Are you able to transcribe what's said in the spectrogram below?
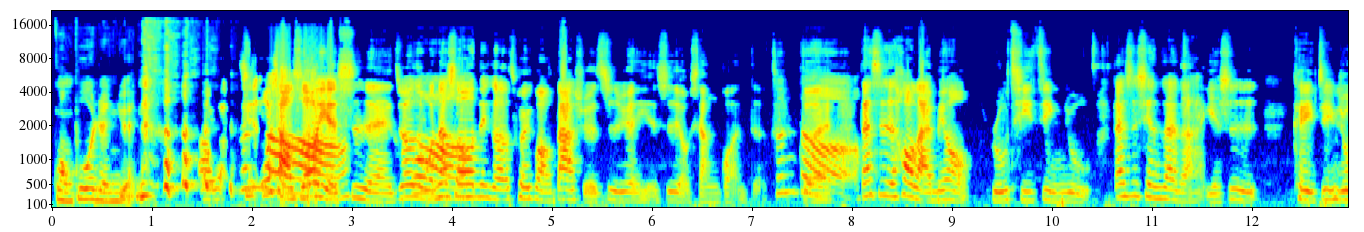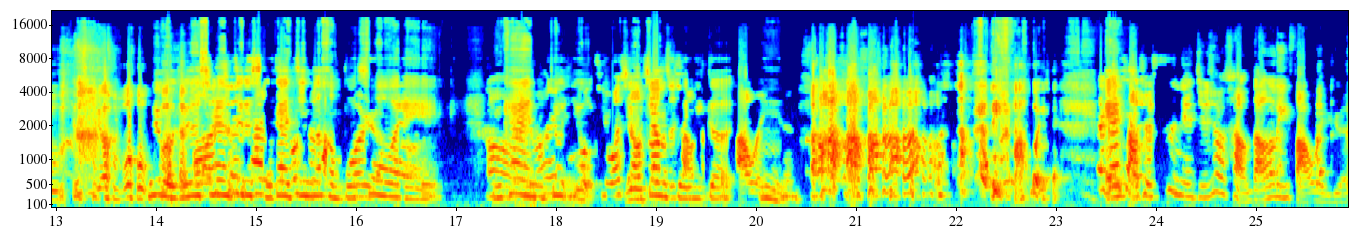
广播人员。其实我小时候也是，哎，就是我那时候那个推广大学志愿也是有相关的，真的。对，但是后来没有如期进入，但是现在呢，也是可以进入这个部分。因为我觉得现在这个时代真的很不错，哎。你看，就有有这样子一个嗯，立法委员，大概小学四年级就想当立法委员，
